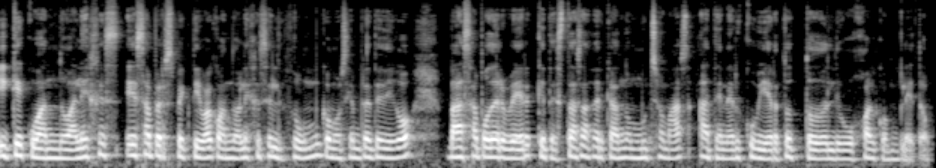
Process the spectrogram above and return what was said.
y que cuando alejes esa perspectiva, cuando alejes el zoom, como siempre te digo, vas a poder ver que te estás acercando mucho más a tener cubierto todo el dibujo al completo.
